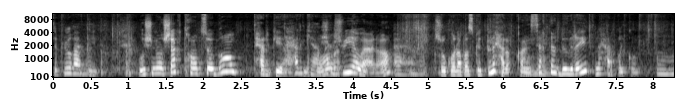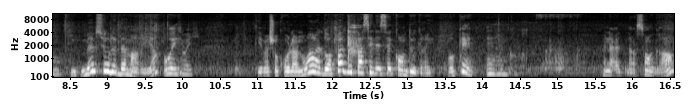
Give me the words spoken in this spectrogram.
c'est plus rapide. وشنو chaque 30 secondes تحركيها. تحركيها. ميكرو شوية واعره آه. chocolat parce que تنحرق. un certain degré تنحرق لكم. même sur le bain-marie oui. كيما chocolat noir ne pas dépasser les 50 degrés OK هنا عندنا 100 غرام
